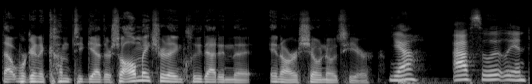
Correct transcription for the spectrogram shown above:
that we're going to come together so i'll make sure to include that in the in our show notes here Yeah, absolutely. And,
